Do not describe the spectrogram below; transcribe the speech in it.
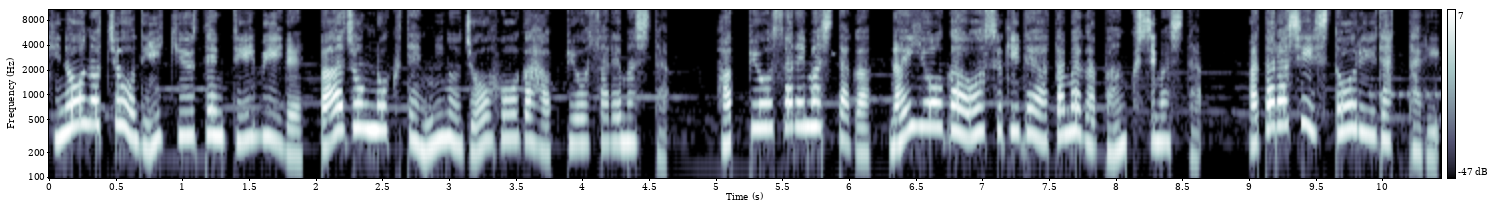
昨日の超 DQ10TV でバージョン6.2の情報が発表されました。発表されましたが、内容が多すぎで頭がパンクしました。新しいストーリーだったり、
